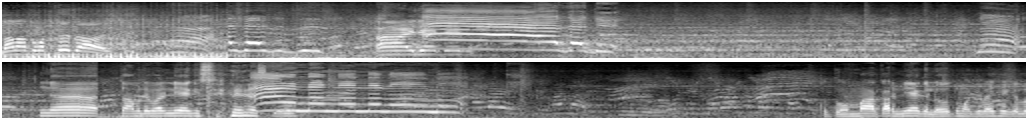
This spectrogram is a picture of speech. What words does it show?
না না তোমার খেয়ে যায়। না তামরে মার নিয়ে গেছে। আজকে তোমার মা কা নিয়ে গেল? তোমাকে রেখে গেল।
